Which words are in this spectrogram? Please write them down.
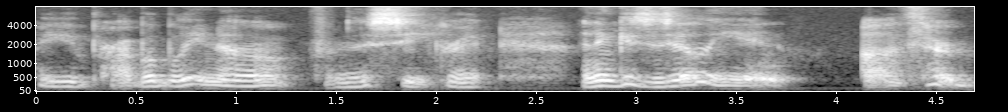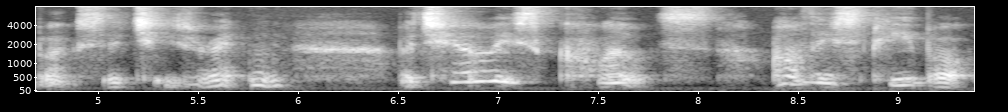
who you probably know from The Secret, and a gazillion other books that she's written, but she always quotes all these people.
